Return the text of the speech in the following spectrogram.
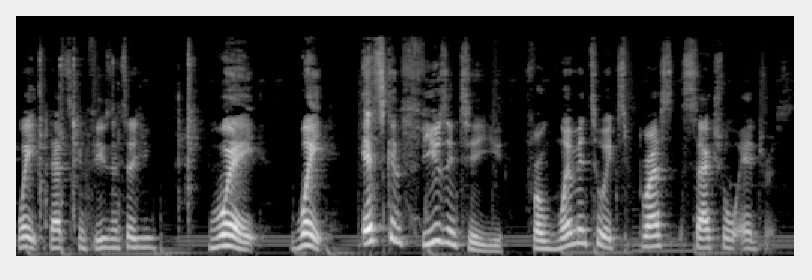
Wait, that's confusing to you? Wait, wait. It's confusing to you for women to express sexual interest.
